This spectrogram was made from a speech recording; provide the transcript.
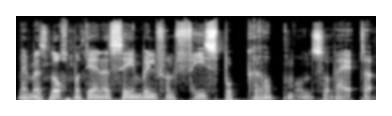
wenn man es noch moderner sehen will, von Facebook-Gruppen und so weiter.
